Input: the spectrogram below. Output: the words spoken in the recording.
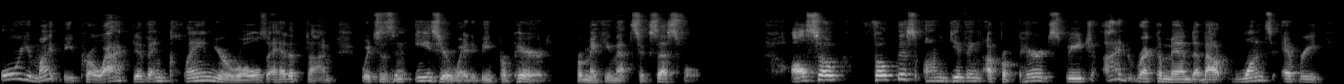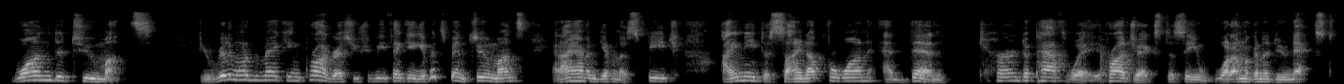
or you might be proactive and claim your roles ahead of time, which is an easier way to be prepared for making that successful. Also, focus on giving a prepared speech. I'd recommend about once every one to two months. If you really want to be making progress, you should be thinking if it's been two months and I haven't given a speech, I need to sign up for one and then turn to Pathway projects to see what I'm going to do next.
